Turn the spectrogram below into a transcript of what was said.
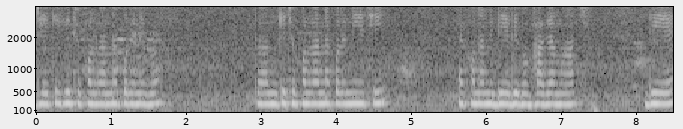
ঢেকে কিছুক্ষণ রান্না করে নেব। তো আমি কিছুক্ষণ রান্না করে নিয়েছি। এখন আমি দিয়ে দেব ভাজা মাছ। দিয়ে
